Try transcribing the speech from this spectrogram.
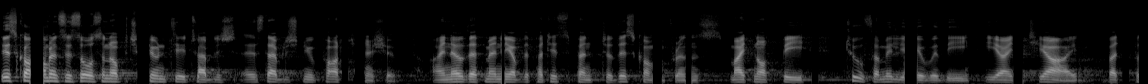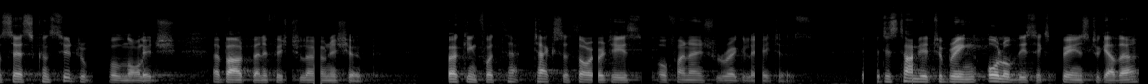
This conference is also an opportunity to establish, establish new partnership. I know that many of the participants to this conference might not be too familiar with the EITI, but possess considerable knowledge about beneficial ownership, working for ta tax authorities or financial regulators. It is timely to bring all of this experience together,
